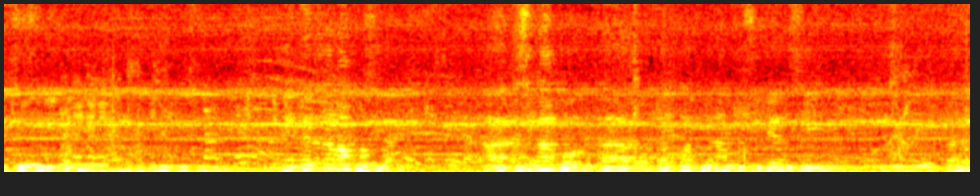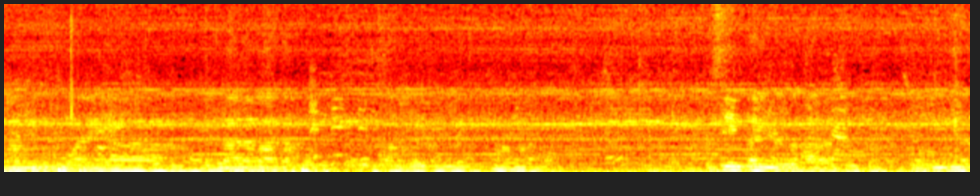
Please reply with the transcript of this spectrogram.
Nagsusulitan po yung mga katulungan sa inyo. And gano'n naman po sila. Ah, kasi nga po, uh, nagpag po namin si Biancy, talagang ito po ay uh, naglalabada po sa samay kanya mama. The same time, nag-aaral po siya. So, na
